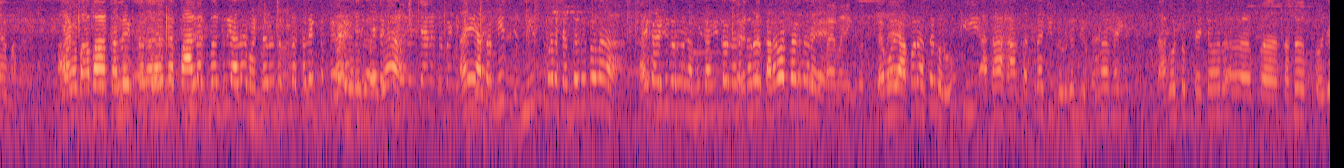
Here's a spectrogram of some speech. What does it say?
आम्हाला. अरे बाबा कलेक्टर साहेब ना पालकमंत्री आलाय म्हटल्यानंतर तुला कलेक्टरची काय गरज आहे नाही आता मीच मीच तुम्हाला शब्द देतो ना. काही काळजी करू नका. मी सांगितल्यावर त्यांना करा- करावंच लागणार आहे. त्यामुळे आपण असं करू की आता हा कचऱ्याची दुर्गंधी होणार नाही. ताबडतोब त्याच्यावर अ, प- कसं म्हणजे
